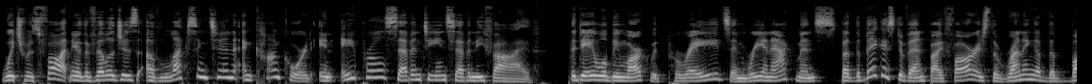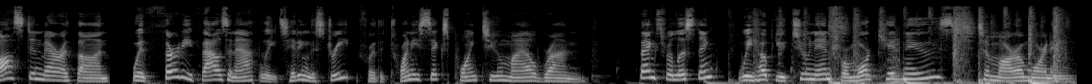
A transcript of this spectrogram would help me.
which was fought near the villages of Lexington and Concord in April 1775. The day will be marked with parades and reenactments, but the biggest event by far is the running of the Boston Marathon, with 30,000 athletes hitting the street for the 26.2 mile run. Thanks for listening. We hope you tune in for more kid news tomorrow morning.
